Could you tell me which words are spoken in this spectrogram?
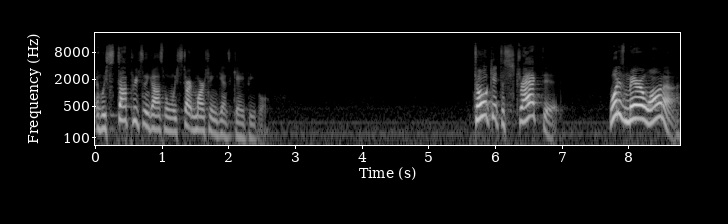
And we stop preaching the gospel when we start marching against gay people. Don't get distracted. What is marijuana?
